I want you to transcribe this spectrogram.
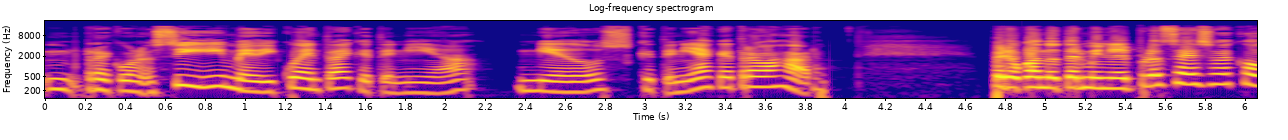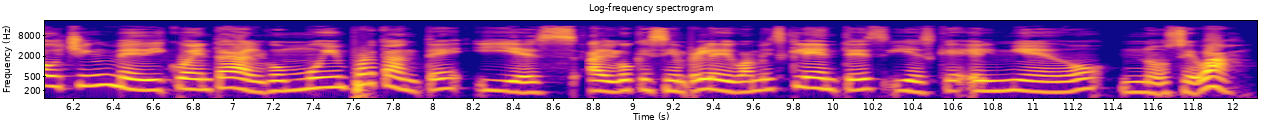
mm, reconocí y me di cuenta de que tenía miedos que tenía que trabajar. Pero cuando terminé el proceso de coaching me di cuenta de algo muy importante y es algo que siempre le digo a mis clientes y es que el miedo no se va.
